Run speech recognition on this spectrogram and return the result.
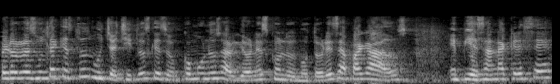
pero resulta que estos muchachitos que son como unos aviones con los motores apagados, empiezan a crecer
